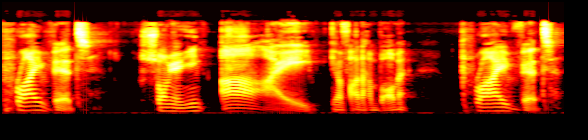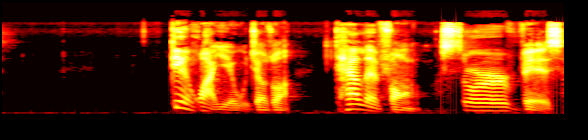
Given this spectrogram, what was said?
private 双元音 i 要发的很饱满，private 电话业务叫做 telephone service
